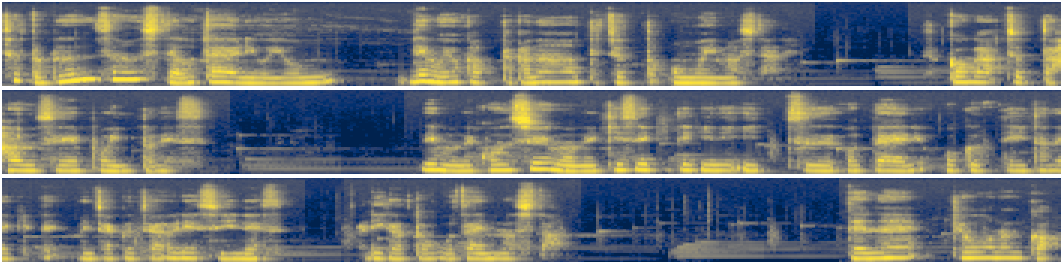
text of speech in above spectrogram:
ちょっと分散してお便りを読んでも良かったかなってちょっと思いましたね。そこがちょっと反省ポイントです。でもね、今週もね、奇跡的に一通お便り送っていただけてめちゃくちゃ嬉しいです。ありがとうございました。でね、今日なんか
